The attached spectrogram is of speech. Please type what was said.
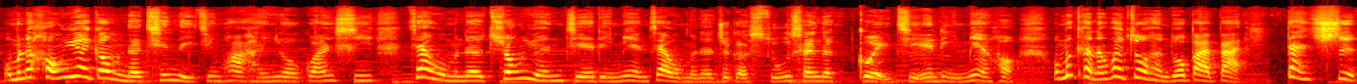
我们的红月跟我们的清理净化很有关系。在我们的中元节里面，在我们的这个俗称的鬼节里面哈，我们可能会做很多拜拜，但是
